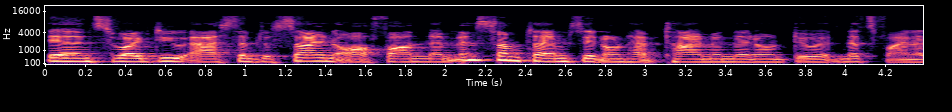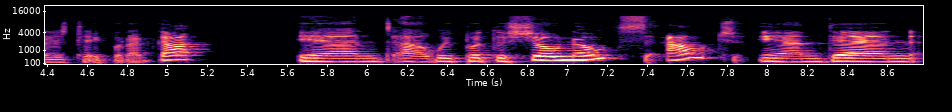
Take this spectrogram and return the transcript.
And so I do ask them to sign off on them. And sometimes they don't have time and they don't do it. And that's fine. I just take what I've got. And uh, we put the show notes out. And then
